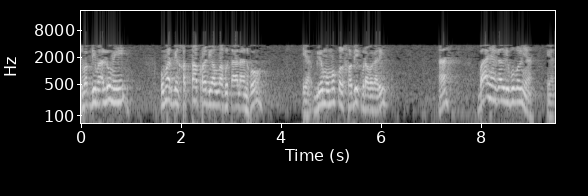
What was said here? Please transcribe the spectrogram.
Sebab dimaklumi Umar bin Khattab radhiyallahu taala anhu, ya, beliau memukul Sabik berapa kali? Hah? Banyak kali dipukulnya, ya.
